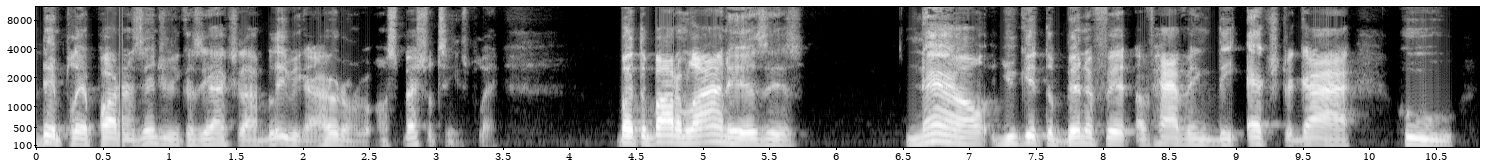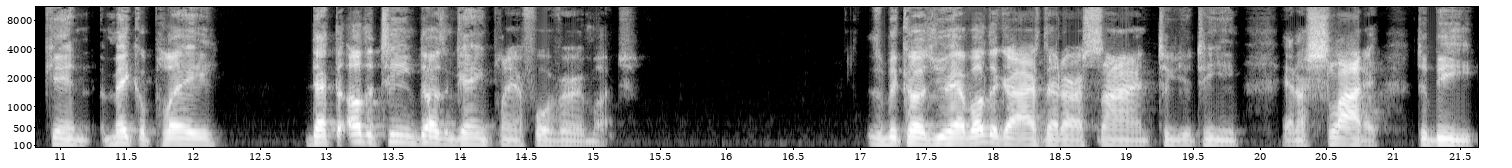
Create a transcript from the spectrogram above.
Didn't play a part in his injury because he actually, I believe, he got hurt on, on special teams play. But the bottom line is, is now you get the benefit of having the extra guy who can make a play that the other team doesn't game plan for very much. It's because you have other guys that are assigned to your team and are slotted to be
